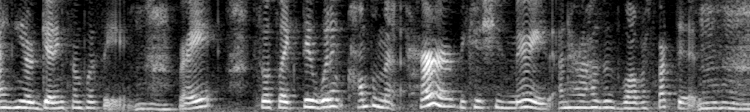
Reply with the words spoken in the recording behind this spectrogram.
and you're getting some pussy, mm-hmm. right? So it's like they wouldn't compliment her because she's married and her husband's well respected. Mm-hmm.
